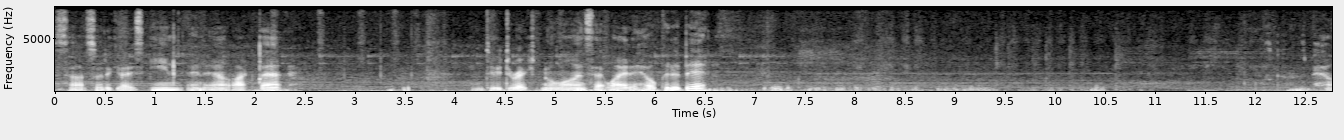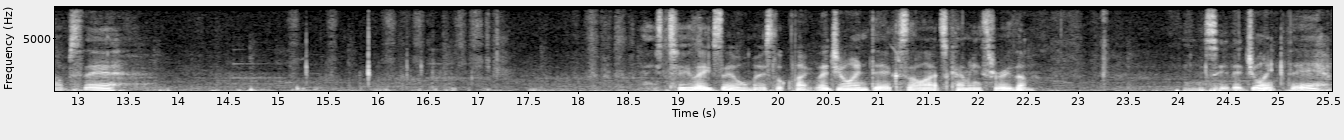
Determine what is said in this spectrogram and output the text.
So it sort of goes in and out like that And do directional lines that way to help it a bit. Helps there. Two legs, they almost look like they're joined there because the light's coming through them. You can see the joint there,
